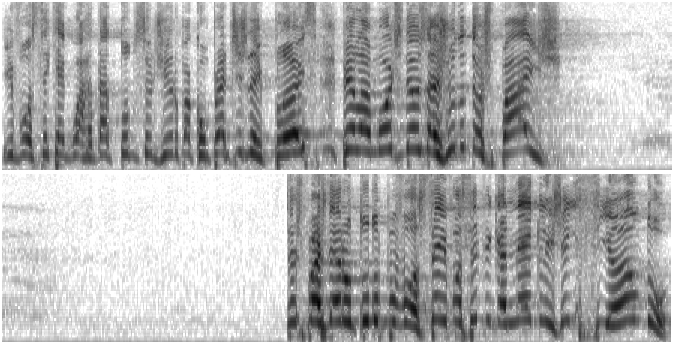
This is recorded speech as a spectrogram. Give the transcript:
e você quer guardar todo o seu dinheiro para comprar Disney Plus. Pelo amor de Deus, ajuda teus pais. Teus pais deram tudo por você e você fica negligenciando.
